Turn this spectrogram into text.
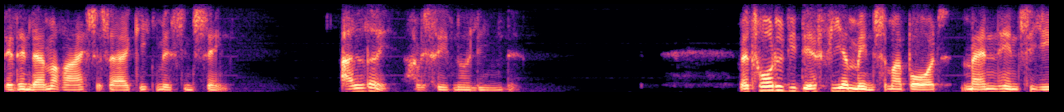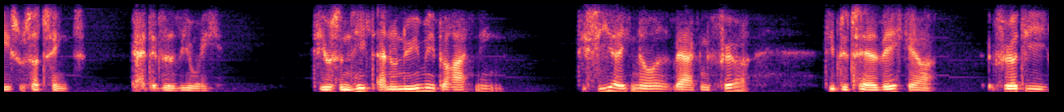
da den lamme rejste sig og gik med sin seng. Aldrig har vi set noget lignende. Hvad tror du, de der fire mænd, som har båret manden hen til Jesus, har tænkt? Ja, det ved vi jo ikke. De er jo sådan helt anonyme i beretningen. De siger ikke noget, hverken før de blev taget væk, og før de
